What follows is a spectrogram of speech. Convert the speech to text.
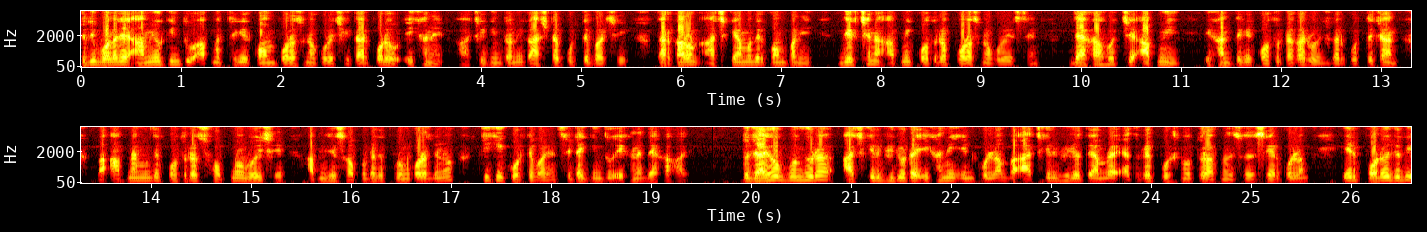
যদি বলা যায়, আমিও কিন্তু আপনার থেকে কম পড়াশোনা করেছি, তারপরেও এখানে আজকে কিন্তু আমি কাজটা করতে পারছি। তার কারণ আজকে আমাদের কোম্পানি দেখছে না আপনি কতটা পড়াশোনা করে এসছেন। দেখা হচ্ছে আপনি এখান থেকে কত টাকা রোজগার করতে চান বা আপনার মধ্যে কতটা স্বপ্ন রয়েছে, আপনি সেই স্বপ্নটাকে পূরণ করার জন্য কি কি করতে পারেন সেটাই কিন্তু এখানে দেখা হয়। তো যাই হোক বন্ধুরা, আজকের ভিডিওটা এখানেই এন্ড করলাম বা আজকের ভিডিওতে আমরা এতটাই প্রশ্ন উত্তর আপনাদের সাথে শেয়ার করলাম। এরপরেও যদি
